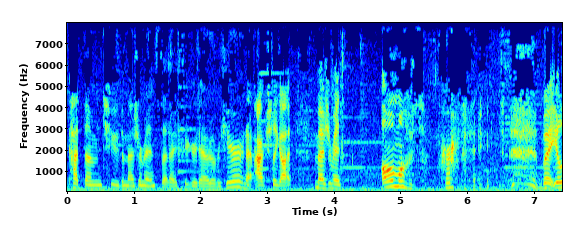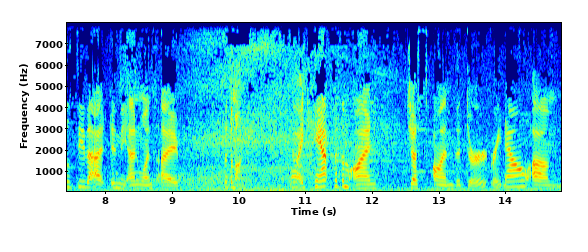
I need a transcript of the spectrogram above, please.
cut them to the measurements that I figured out over here and I actually got the measurements almost perfect. but you'll see that in the end once I put them on. Now I can't put them on just on the dirt right now um,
